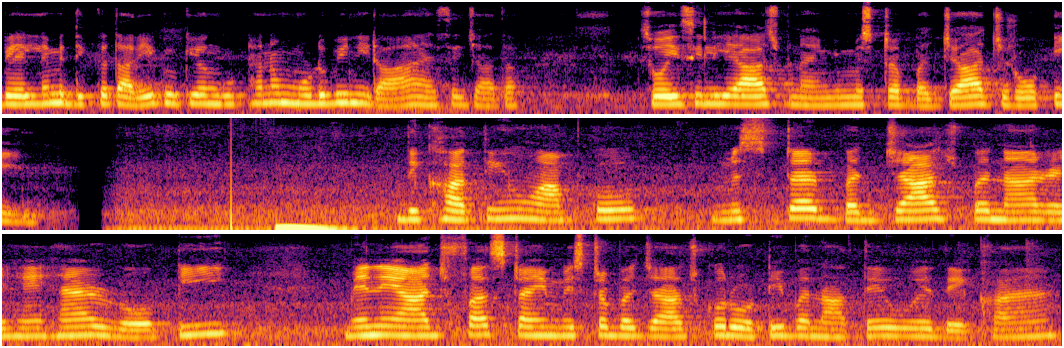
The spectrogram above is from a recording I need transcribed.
बेलने में दिक्कत आ रही है, क्योंकि अंगूठा ना मुड़ भी नहीं रहा है ऐसे ज़्यादा। सो इसीलिए आज बनाएँगे मिस्टर बजाज रोटी। दिखाती हूँ आपको मिस्टर बजाज बना रहे हैं रोटी। मैंने आज फ़र्स्ट टाइम मिस्टर बजाज को रोटी बनाते हुए देखा है।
